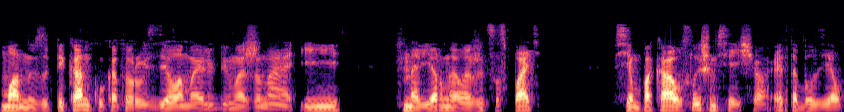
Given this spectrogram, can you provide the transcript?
манную запеканку, которую сделала моя любимая жена, и, наверное, ложиться спать. Всем пока, услышимся еще. Это был Зел.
